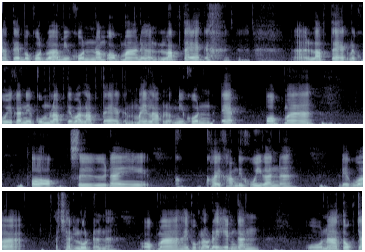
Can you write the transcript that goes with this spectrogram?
นะแต่ปรากฏว่ามีคนนำออกมาเนี่ยรับแตก รับแตกนะคุยกันในกลุ่มลับ แต่ว่ารับแตกไม่รับแล้วมีคนแอบออกมาออกสื่อในค่อยคำที่คุยกันนะ เรียกว่าแชทหลุดอะนะออกมาให้พวกเราได้เห็นกัน โอ้หน่าตกใจ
